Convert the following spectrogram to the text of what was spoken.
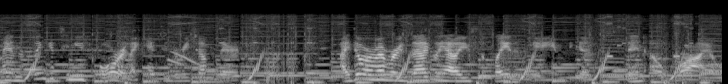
Man, this thing continues forward I can't seem to reach up there. I don't remember exactly how I used to play this game, because it's been a while.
